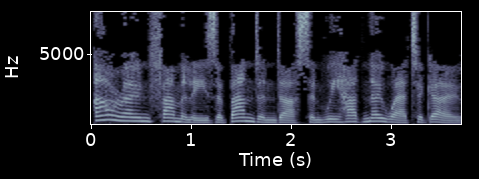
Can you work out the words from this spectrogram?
Our own families abandoned us and we had nowhere to go.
